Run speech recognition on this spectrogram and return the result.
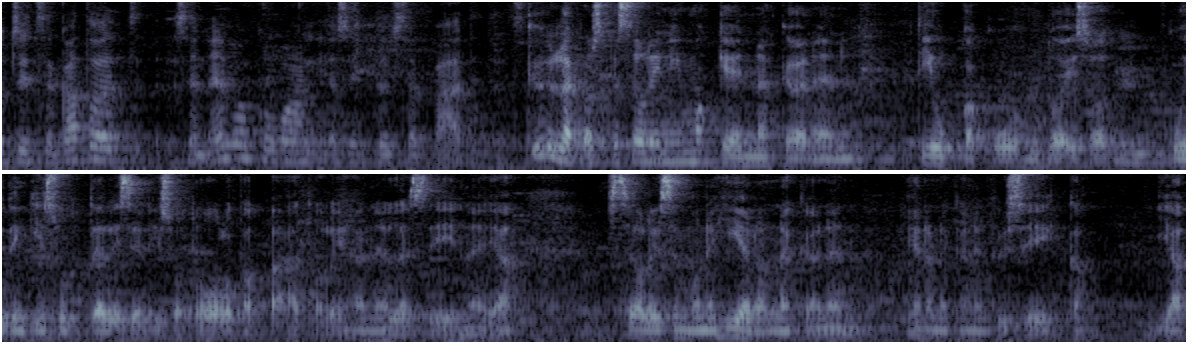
Mut sit sä katsoit sen elokuvan ja sitten sä päätit, että. Kyllä, koska se oli niin makeen näköinen, tiukka kunto, isot, Mm. kuitenkin suhteellisen isot olkapäät oli hänellä siinä ja se oli semmoinen hienon näköinen, hienon näköinen fysiikka. Ja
